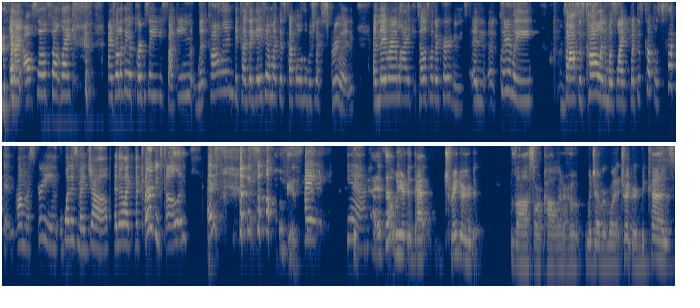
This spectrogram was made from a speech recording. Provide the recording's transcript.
and I also felt like I felt like they were purposely fucking with Colin because they gave him like this couple who was like screwing, and they were like, "Tell us about their curtains," and uh, clearly, Vos's Colin was like, "But this couple's fucking on my screen. What is my job?" And they're like, "The curtains, Colin." And so Focus. I, yeah. It, it felt weird that that triggered Vos or Colin or who, whichever one it triggered because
